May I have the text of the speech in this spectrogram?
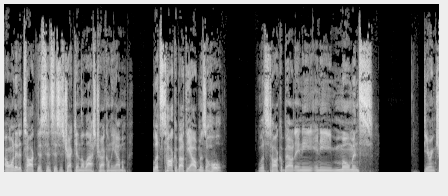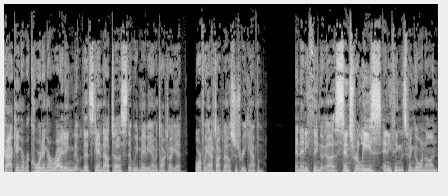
I wanted to talk this since this is track 10, the last track on the album. Let's talk about the album as a whole. Let's talk about any any moments during tracking or recording or writing that, that stand out to us that we maybe haven't talked about yet. Or if we have talked about, let's just recap them. And anything uh, since release, anything that's been going on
